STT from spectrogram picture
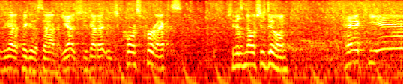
She's gotta figure this out. Yeah, she's gotta, it's course correct. She doesn't know what she's doing. Heck yeah!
